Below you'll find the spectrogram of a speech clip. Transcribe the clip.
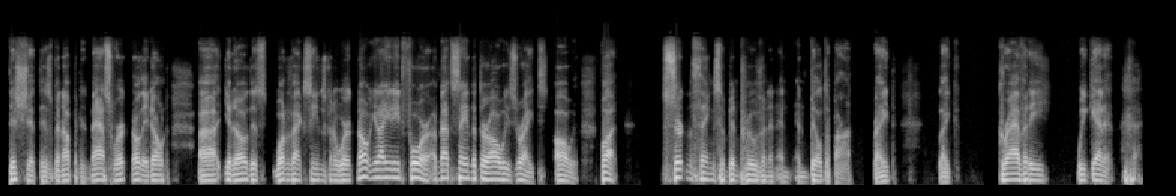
this shit, there's been up and mass work. No, they don't. Uh, you know, this one vaccine is going to work. No, you know, you need four. I'm not saying that they're always right, always, but certain things have been proven and, and, and built upon, right? Like gravity, we get it.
